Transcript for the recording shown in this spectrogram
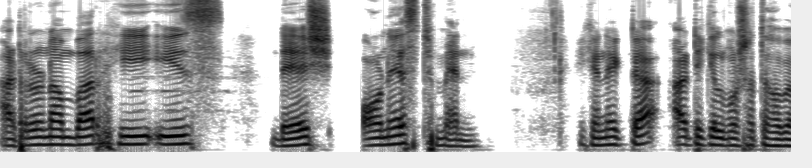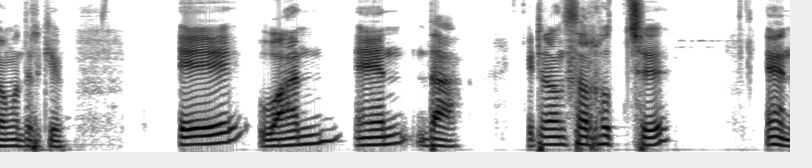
আঠারো number he is dash honest man এখানে একটা আর্টিকেল বসাতে হবে আমাদেরকে। A one an the. এটার আনসার হচ্ছে এন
